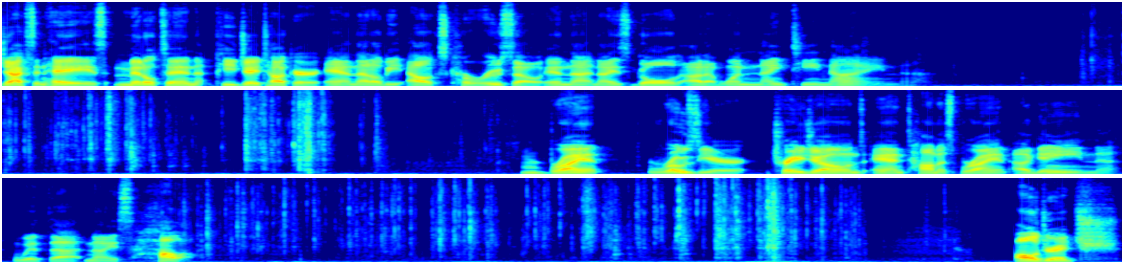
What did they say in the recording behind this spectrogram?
Jaxson Hayes, Middleton, PJ Tucker, and that'll be Alex Caruso in that nice gold out of 199. Bryant Rozier, Tre Jones, and Thomas Bryant again with that nice hollow. Aldridge,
